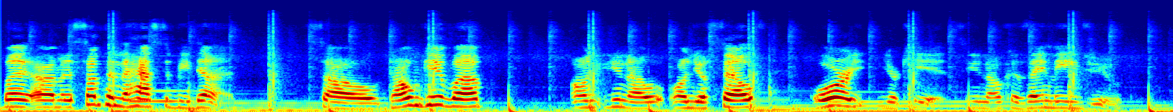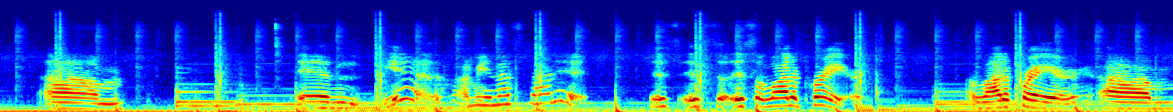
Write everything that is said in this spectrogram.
But um, it's something that has to be done. So don't give up on, you know, on yourself or your kids, you know, because they need you. Um, and yeah, I mean, that's about it. It's, it's, it's a lot of prayer. A lot of prayer. Um,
